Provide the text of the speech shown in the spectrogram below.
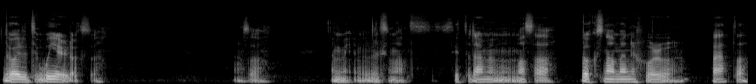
det var lite weird också. Alltså, liksom att sitter där med en massa vuxna människor och äta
